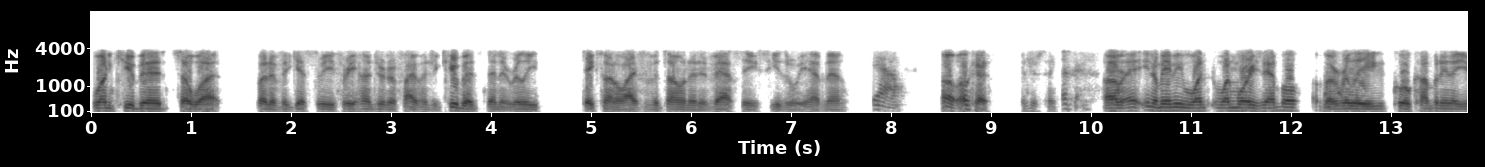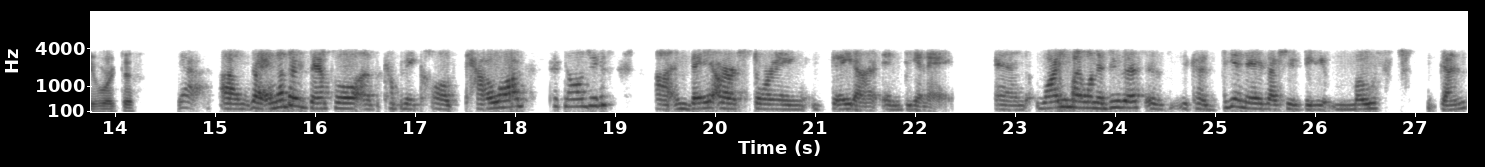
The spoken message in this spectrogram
one qubit, so what? But if it gets to be 300 or 500 qubits, then it really takes on a life of its own, and it vastly exceeds what we have now. Yeah. Oh, okay. Interesting. Okay. Um, yeah. You know, maybe one one more example of a really cool company that you've worked with. Yeah. Um, right. Another example of a company called Catalog Technologies, uh, and they are storing data in DNA. And why you might want to do this is because DNA is actually the most dense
